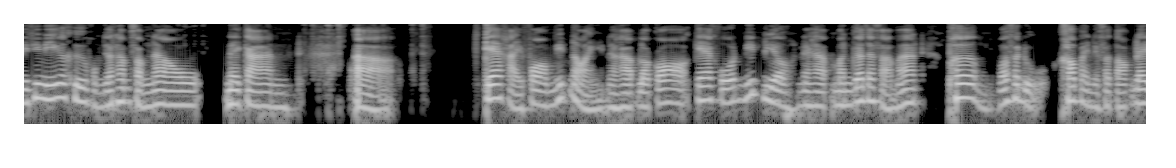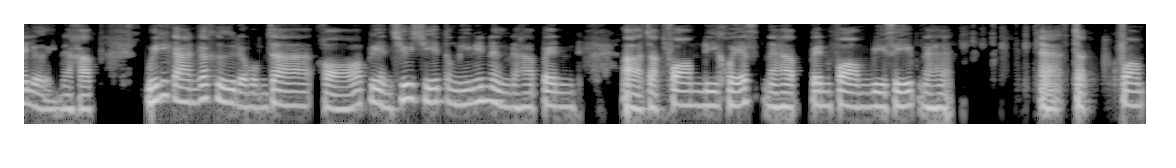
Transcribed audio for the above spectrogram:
ในที่นี้ก็คือผมจะทำสำเนาในการแก้ไขฟอร์มนิดหน่อยนะครับ แล้วก็แก้โค้ดนิดเดียวนะครับ มันก็จะสามารถเพิ่มวัสดุเข้าไปในสต็อกได้เลยนะครับ วิธีการก็คือเดี๋ยวผมจะขอเปลี่ยนชื่อชีตตรงนี้นิดหนึ่งนะครับ เป็นจากฟอร์ม request นะครับ เป็นฟอร์ม receive นะฮะ อ่าจากฟอร์ม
